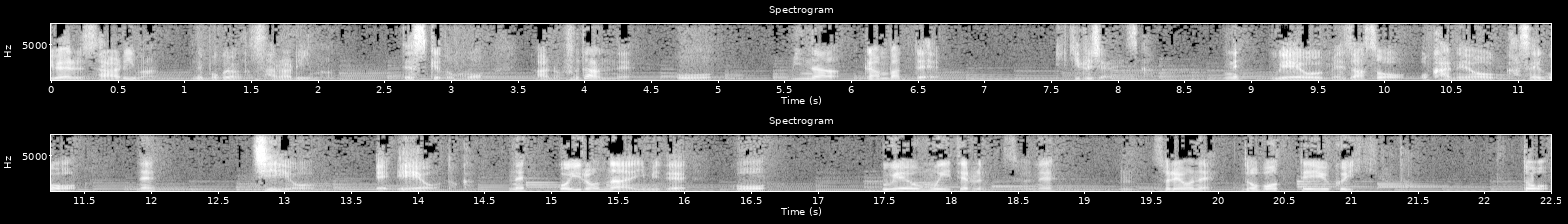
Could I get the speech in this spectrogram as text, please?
いわゆるサラリーマン、ね、僕なんかサラリーマンですけども、あの、普段ね、こう、みんな頑張って生きるじゃないですか。ね、上を目指そう、お金を稼ごう、ね、地位を得ようとか、ね、こういろんな意味で、こう、上を向いてるんですよね。それをね、登っていく生き方と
